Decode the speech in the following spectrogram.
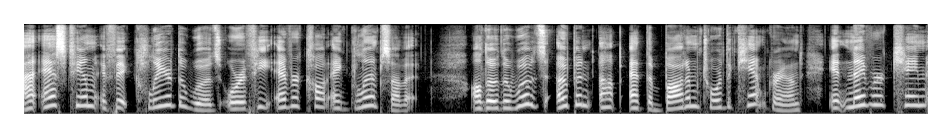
I asked him if it cleared the woods or if he ever caught a glimpse of it. Although the woods opened up at the bottom toward the campground, it never came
